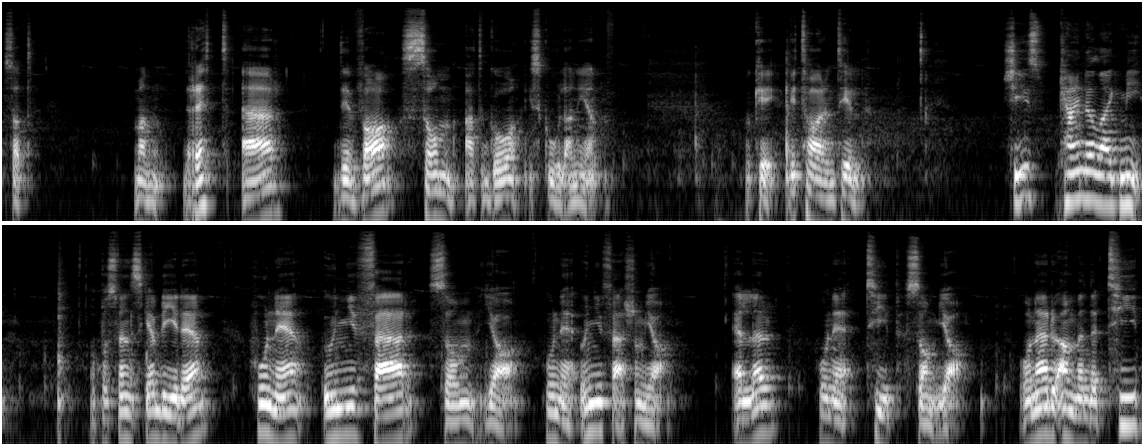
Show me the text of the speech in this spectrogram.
så att man, rätt är det var som att gå i skolan igen. Okej, okay, vi tar en till. She's kinda like me. Och på svenska blir det Hon är ungefär som jag. Hon är ungefär som jag. Eller Hon är typ som jag. Och när du använder typ,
